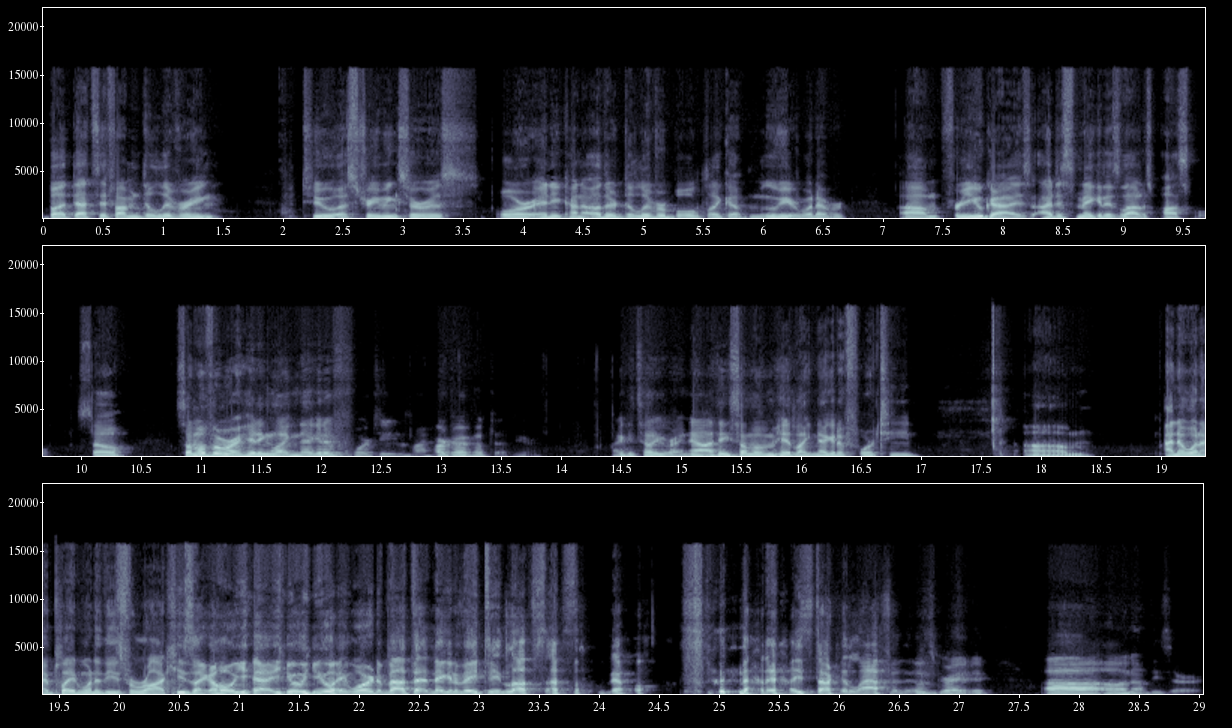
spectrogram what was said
but that's if I'm delivering to a streaming service or any kind of other deliverable, like a movie or whatever. Um, for you guys, I just make it as loud as possible. So some of them are hitting like negative 14. Is my hard drive hooked up here? I can tell you right now. I think some of them hit like negative 14. Um, I know when I played one of these for Rock, he's like, "Oh yeah, you you ain't worried about that negative 18 lufs." I was like, "No." I started laughing. It was great. Uh, oh no, these are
